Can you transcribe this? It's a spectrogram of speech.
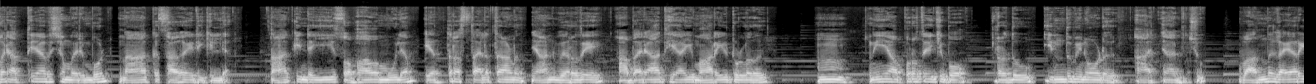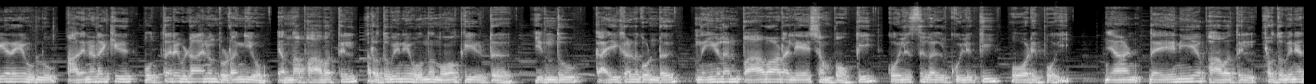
ഒരത്യാവശ്യം വരുമ്പോൾ നാക്ക് സഹകരിക്കില്ല. നാക്കിന്റെ ഈ സ്വഭാവം മൂലം എത്ര സ്ഥലത്താണ് ഞാൻ വെറുതെ അപരാധിയായി മാറിയിട്ടുള്ളത്? ഉം നീ അപ്പുറത്തേക്ക് പോ. ഋതു ഇന്ദുവിനോട് ആജ്ഞാപിച്ചു. വന്നു കയറിയതേ ഉള്ളൂ. അതിനിടയ്ക്ക് ഉത്തരവിടാനും തുടങ്ങിയോ എന്ന ഭാവത്തിൽ ഋതുവിനെ ഒന്ന് നോക്കിയിട്ട് ഇന്ദു കൈകൾ കൊണ്ട് നീളൻ പാവാട ലേശം പൊക്കി കൊലുസുകൾ കുലുക്കി ഓടിപ്പോയി. ഞാൻ ദയനീയ ഭാവത്തിൽ ഋതുവിനെ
